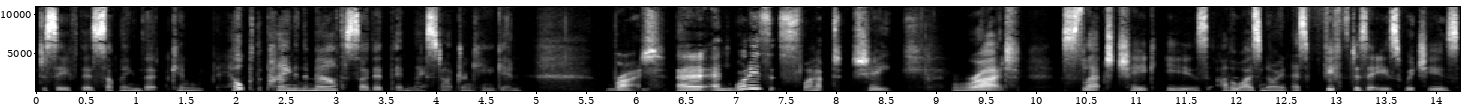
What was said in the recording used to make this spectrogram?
to see if there's something that can help the pain in the mouth so that then they start drinking again. Right. Uh, and what is slapped cheek? Right. Slapped cheek is otherwise known as fifth disease, which is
